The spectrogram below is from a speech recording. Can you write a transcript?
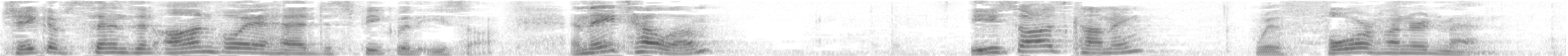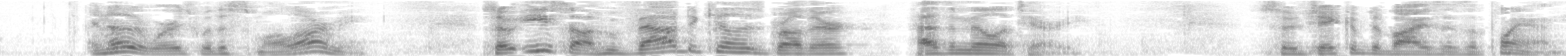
Jacob sends an envoy ahead to speak with Esau. And they tell him Esau is coming with 400 men. In other words, with a small army. So Esau, who vowed to kill his brother, has a military. So Jacob devises a plan.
